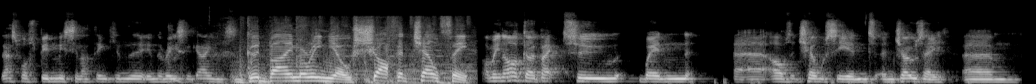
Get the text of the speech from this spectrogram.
That's what's been missing, I think, in the in the recent games. Goodbye, Mourinho. Shock at Chelsea. I mean, I'll go back to when uh, I was at Chelsea and, and Jose um,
